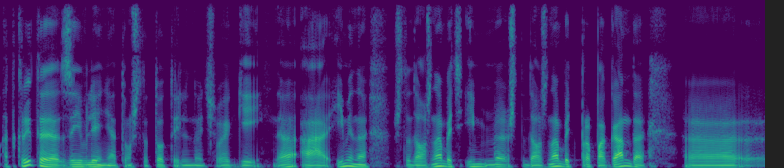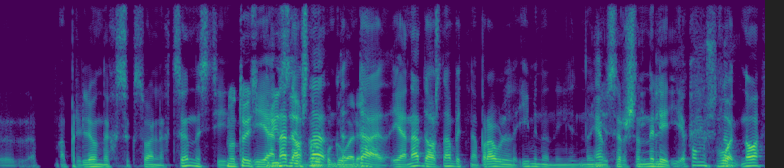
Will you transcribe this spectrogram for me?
открытое заявление о том, что тот или иной человек гей, да, а именно, что должна быть, им, что должна быть пропаганда э, определенных сексуальных ценностей. Ну, то есть и она призыв, должна, грубо говоря. да, и она должна быть направлена именно на, на Я- несовершеннолетних. Я помню, что Вот, там- но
